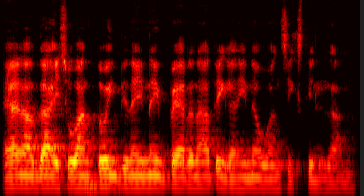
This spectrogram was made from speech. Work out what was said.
Ayan o guys, 129 na yung pera natin. Kanina 116 lang.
